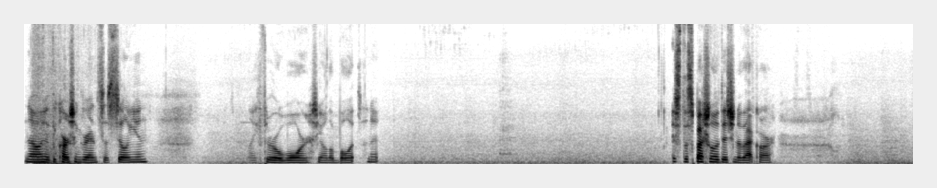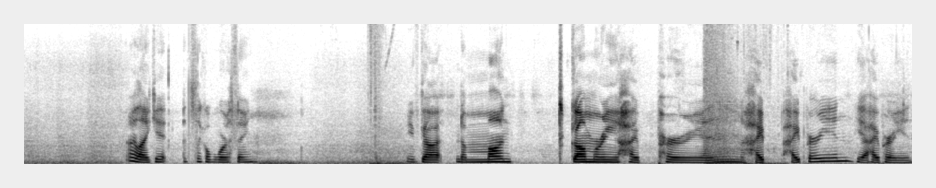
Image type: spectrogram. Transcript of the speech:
now we have the Carson Grand Sicilian. Like through a war, see all the bullets in it. It's the special edition of that car. I like it. It's like a war thing. You've got the Montgomery Hyperion. Hy Hyperion? Yeah, Hyperion.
